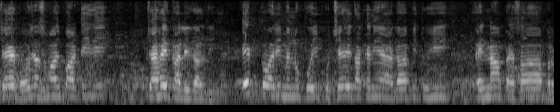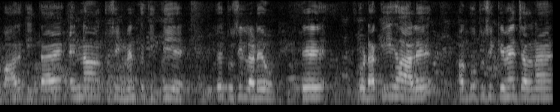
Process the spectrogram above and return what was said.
ਚਾਹੇ ਬਹੁਜਨ ਸਮਾਜ ਪਾਰਟੀ ਦੀ, ਚਾਹੇ ਅਕਾਲੀ ਦਲ ਦੀ। ਇੱਕ ਵਾਰੀ ਮੈਨੂੰ ਕੋਈ ਪੁੱਛਿਆ ਹੀ ਤੱਕ ਨਹੀਂ ਹੈਗਾ ਵੀ ਤੁਸੀਂ ਇੰਨਾ ਪੈਸਾ ਬਰਬਾਦ ਕੀਤਾ ਹੈ, ਇੰਨਾ ਤੁਸੀਂ ਮਿਹਨਤ ਕੀਤੀ ਹੈ ਤੇ ਤੁਸੀਂ ਲੜਿਓ। ਤੇ ਤੁਹਾਡਾ ਕੀ ਹਾਲ ਹੈ? ਅੱਗੂ ਤੁਸੀਂ ਕਿਵੇਂ ਚੱਲਣਾ ਹੈ?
